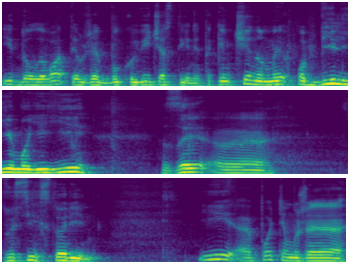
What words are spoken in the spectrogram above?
і доливати вже бокові частини. Таким чином ми обільємо її з, е, з усіх сторін. І е, потім вже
